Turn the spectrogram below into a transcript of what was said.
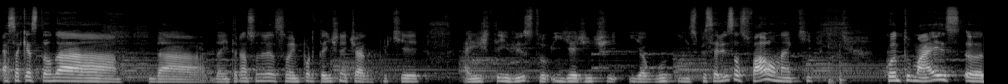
Essa questão da, da, da, internacionalização é importante, né, Tiago? Porque a gente tem visto e a gente e, alguns, e especialistas falam, né, que quanto mais uh,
